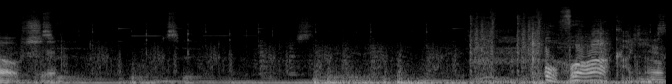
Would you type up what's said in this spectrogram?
Oh shit. Oh fuck! Oh,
